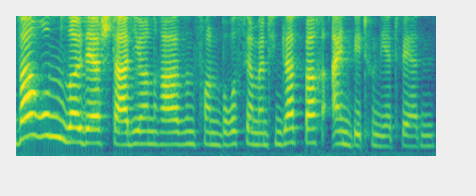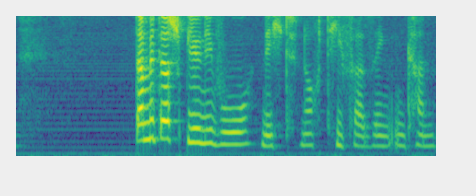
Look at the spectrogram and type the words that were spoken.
Warum soll der Stadionrasen von Borussia Mönchengladbach einbetoniert werden? Damit das Spielniveau nicht noch tiefer sinken kann.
